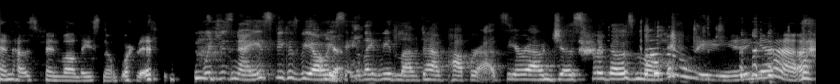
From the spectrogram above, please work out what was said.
and husband while they snowboarded. Which is nice because we always yeah. say like we'd love to have paparazzi around just for those moments. Totally. Yeah.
